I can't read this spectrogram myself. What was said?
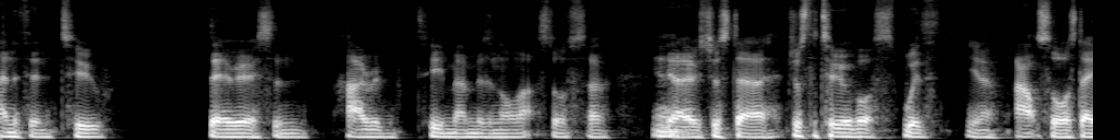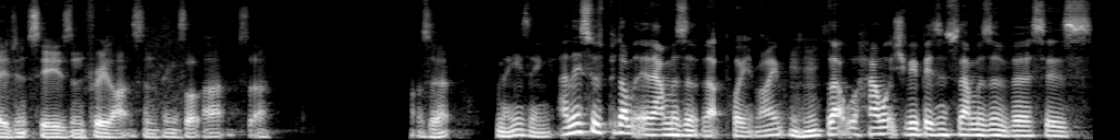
anything too serious and hiring team members and all that stuff. So yeah, it was just uh, just the two of us with you know outsourced agencies and freelance and things like that. So that was it. Amazing. And this was predominantly Amazon at that point, right? Mm-hmm. So that how much of your business was Amazon versus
